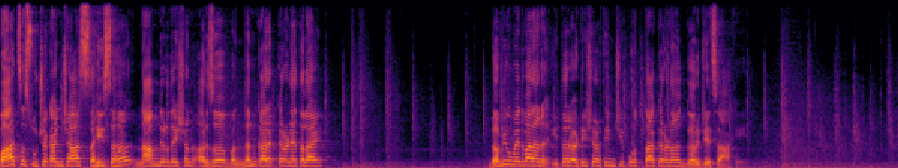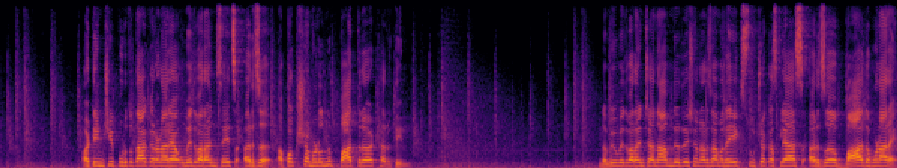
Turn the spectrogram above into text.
पाच सूचकांच्या सहीसह नामनिर्देशन अर्ज बंधनकारक करण्यात आला आहे. डमी उमेदवारानं इतर अटी शर्थींची पूर्तता करणं गरजेचं आहे. अटींची पूर्तता करणाऱ्या उमेदवारांचेच अर्ज अपक्ष म्हणून पात्र ठरतील. डमी उमेदवारांच्या नामनिर्देशन अर्जामध्ये एक सूचक असल्यास अर्ज बाद होणार आहे.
